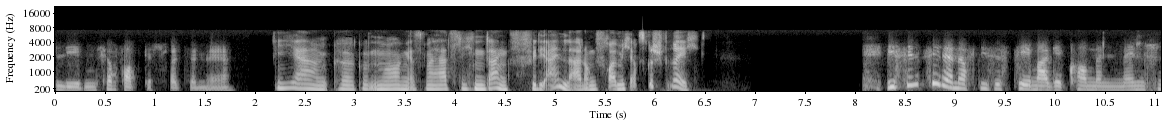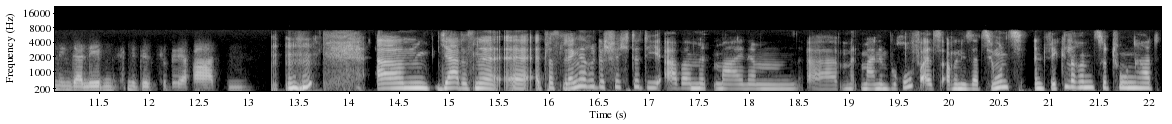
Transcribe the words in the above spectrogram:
Leben für Fortgeschrittene. Ja, guten Morgen. Erstmal herzlichen Dank für die Einladung. Ich freue mich aufs Gespräch. Wie sind Sie denn auf dieses Thema gekommen, Menschen in der Lebensmittel zu beraten? Mhm. Ähm, ja, das ist eine äh, etwas längere Geschichte, die aber mit meinem, äh, mit meinem Beruf als Organisationsentwicklerin zu tun hat.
